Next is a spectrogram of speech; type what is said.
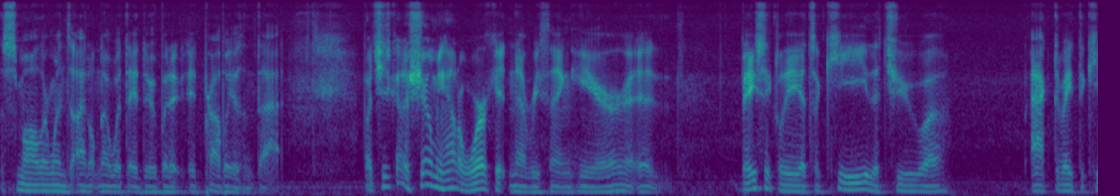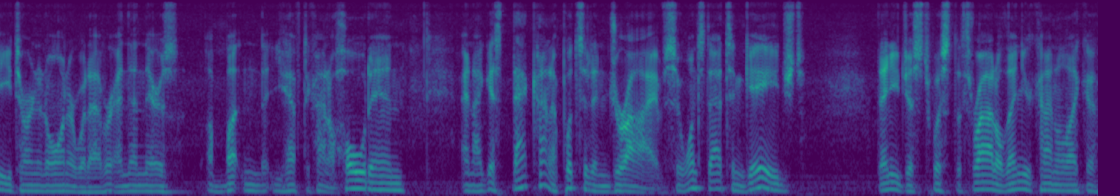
smaller ones, I don't know what they do, but it, it probably isn't that. But she's got to show me how to work it and everything here. It, basically, it's a key that you uh, activate the key, turn it on, or whatever, and then there's a button that you have to kind of hold in, and I guess that kind of puts it in drive. So once that's engaged, then you just twist the throttle. Then you're kind of like a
